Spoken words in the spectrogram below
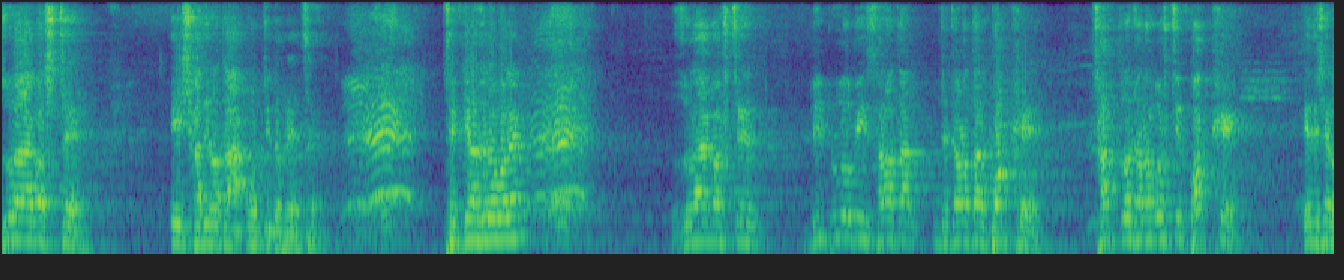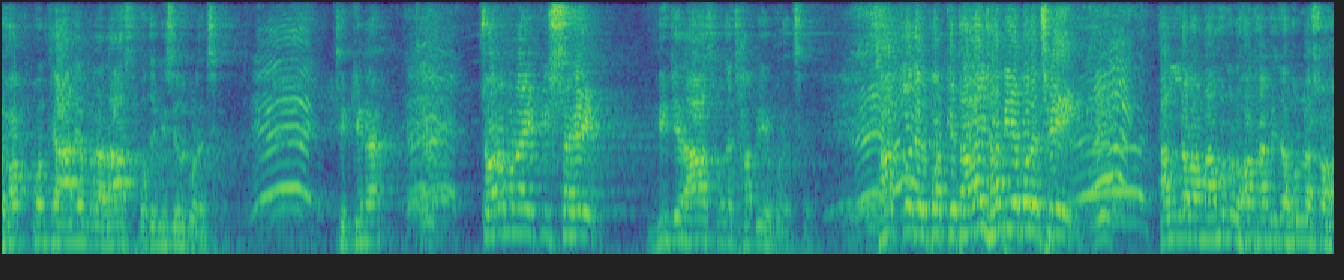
জুলাই আগস্টে এই স্বাধীনতা অর্জিত হয়েছে। ঠিক কিনা বলেন? জুলাই আগস্টের বিপ্লবী জনতার জনতার পক্ষে, ছাত্র জনগোষ্ঠীর পক্ষে এদেশের হকপন্থী আলেমরা রাজপথে মিছিল করেছে। ঠিক কিনা? চরমনাই পীর সাহেব নিজে রাজপথে ঝাঁপিয়ে পড়েছে। ছাত্রদের পক্ষে তারাই ঝাঁপিয়ে পড়েছে। আল্লামা মামুনুল হক হাফিজাহুল্লাহ সহ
